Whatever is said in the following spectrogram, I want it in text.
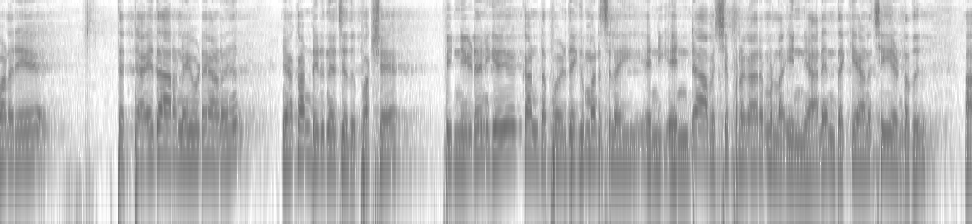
വളരെ തെറ്റായ ധാരണയോടെയാണ് ഞാൻ കണ്ടിരുന്നത് വെച്ചത് പക്ഷേ പിന്നീട് എനിക്ക് കണ്ടപ്പോഴത്തേക്കും മനസ്സിലായി എനിക്ക് എന്റെ ആവശ്യപ്രകാരമുള്ള ഞാൻ എന്തൊക്കെയാണ് ചെയ്യേണ്ടത് ആ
